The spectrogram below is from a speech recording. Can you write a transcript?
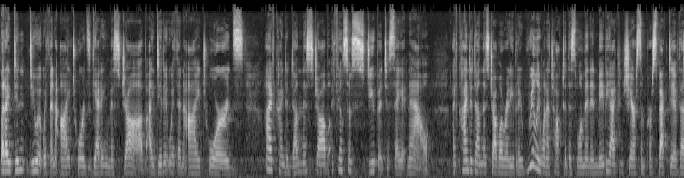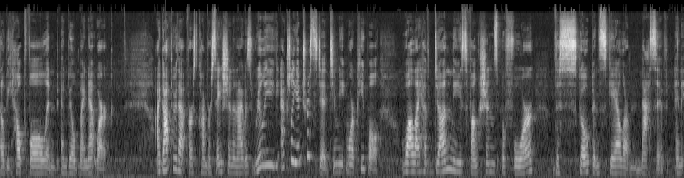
but I didn't do it with an eye towards getting this job. I did it with an eye towards, I've kind of done this job. I feel so stupid to say it now. I've kind of done this job already, but I really want to talk to this woman and maybe I can share some perspective that'll be helpful and, and build my network. I got through that first conversation and I was really actually interested to meet more people. While I have done these functions before, the scope and scale are massive and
